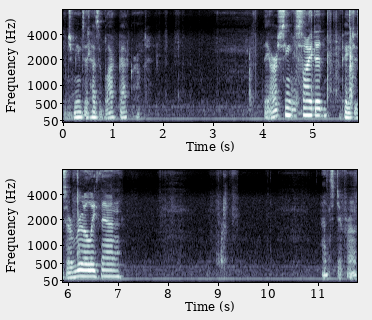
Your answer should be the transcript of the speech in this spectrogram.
Which means it has a black background. They are single-sided. Pages are really thin. That's different.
